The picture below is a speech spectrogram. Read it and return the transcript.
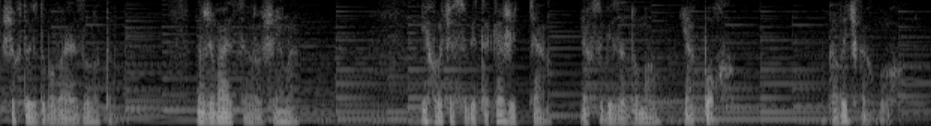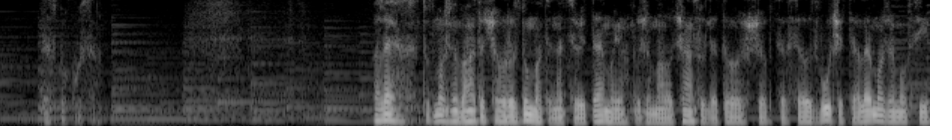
що хтось здобуває золото, наживається грошима і хоче собі таке життя, як собі задумав, як Бог. В кавичках Бог. Це спокуса. Але тут можна багато чого роздумати над цією темою. Дуже мало часу для того, щоб це все озвучити, але можемо всі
